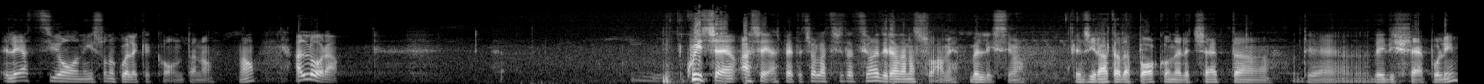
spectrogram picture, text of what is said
le azioni sono quelle che contano. No? Allora, Qui c'è, ah sì, aspetta, c'è la citazione di Radhana Swami, bellissima, che è girata da poco nelle chat eh, dei, dei discepoli.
